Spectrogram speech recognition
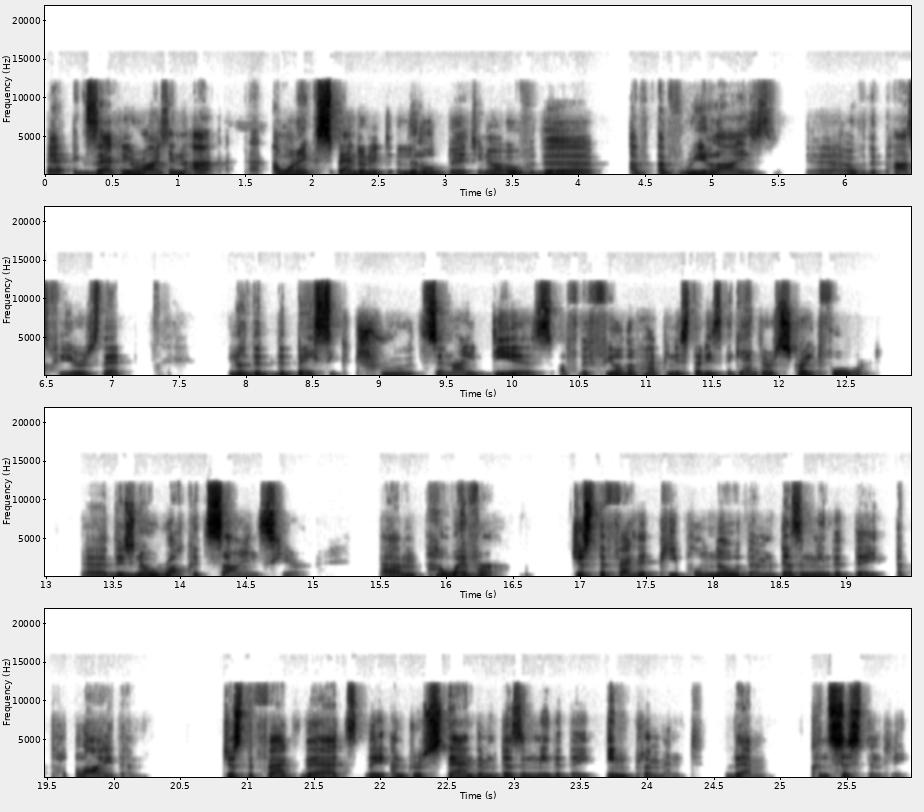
Exactly right. And I, I want to expand on it a little bit. You know, over the, I've, I've realized uh, over the past few years that you know the, the basic truths and ideas of the field of happiness studies again they're straightforward. Uh, there's no rocket science here. Um, however just the fact that people know them doesn't mean that they apply them. Just the fact that they understand them doesn't mean that they implement them consistently.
